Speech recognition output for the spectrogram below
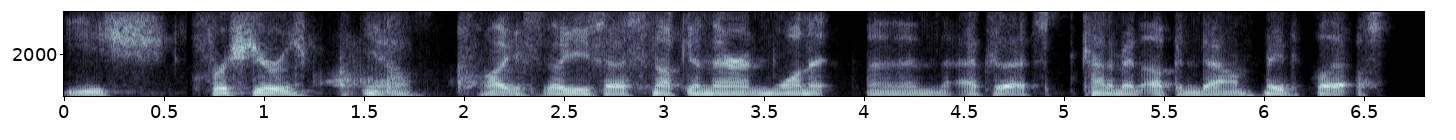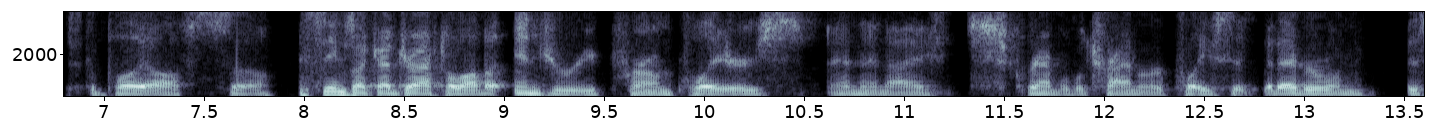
yeesh. First year was, you know, like, like you said, I snuck in there and won it. And then after that, it's kind of been up and down. Made the playoffs, the playoffs. So it seems like I draft a lot of injury prone players and then I scramble to try and replace it. But everyone is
